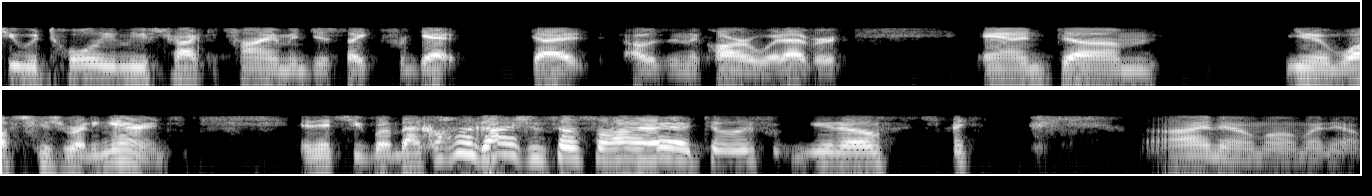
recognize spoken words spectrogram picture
she would totally lose track of time and just like forget that I was in the car or whatever. And um you know, while she was running errands. And then she'd run back, Oh my gosh, I'm so sorry. I totally you know I know, mom, I know.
